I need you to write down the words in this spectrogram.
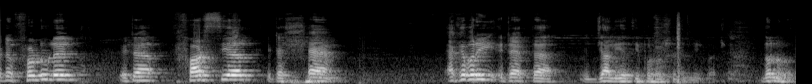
এটা ফ্রডুলেন্ট এটা ফার্সিয়াল এটা শ্যাম। একেবারেই এটা একটা জালিয়াতি প্রহসনের নির্বাচন। ধন্যবাদ।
